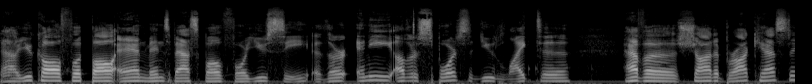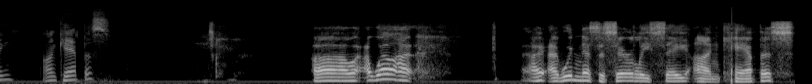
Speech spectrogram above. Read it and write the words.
Now you call football and men's basketball for UC. Are there any other sports that you'd like to have a shot at broadcasting on campus? Uh, well, I, I, I wouldn't necessarily say on campus.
